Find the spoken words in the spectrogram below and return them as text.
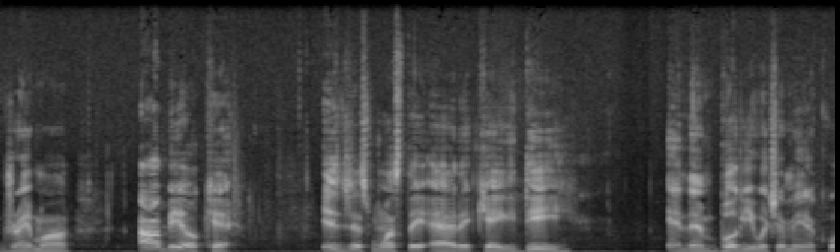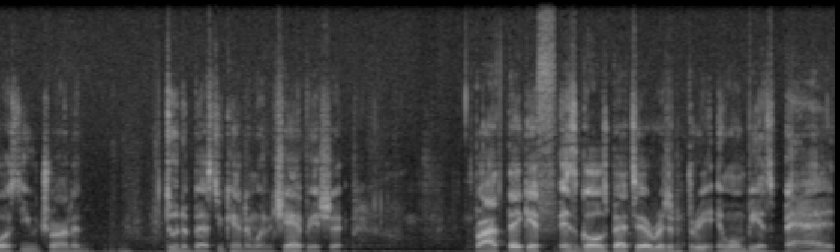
Draymond, I'll be okay. It's just once they added KD and then Boogie, which I mean, of course, you trying to do the best you can to win a championship. But I think if it goes back to the original three, it won't be as bad.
